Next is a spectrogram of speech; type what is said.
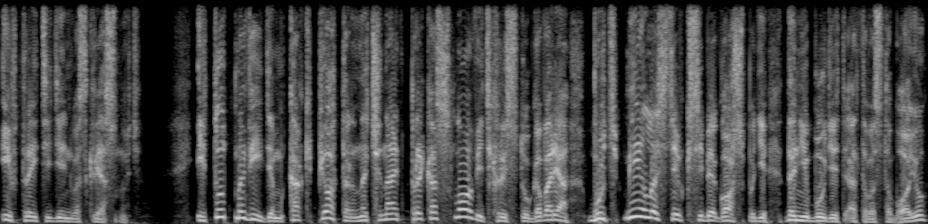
и в третий день воскреснуть. И тут мы видим, как Петр начинает прикословить Христу, говоря, «Будь милостив к себе, Господи, да не будет этого с тобою».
